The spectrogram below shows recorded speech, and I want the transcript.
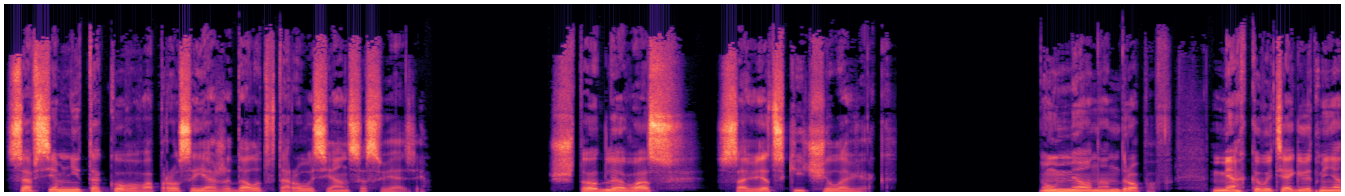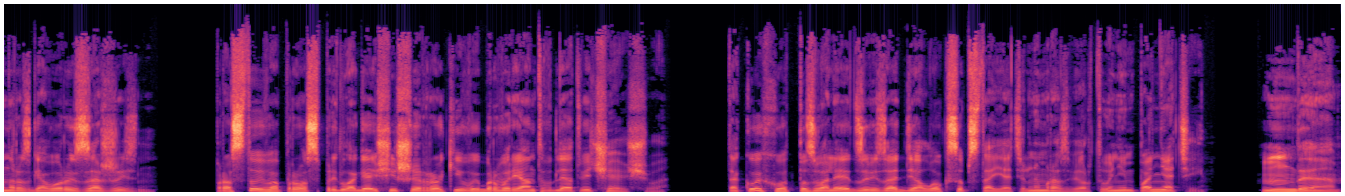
Совсем не такого вопроса я ожидал от второго сеанса связи. «Что для вас советский человек?» Умён Андропов. Мягко вытягивает меня на разговоры за жизнь. Простой вопрос, предлагающий широкий выбор вариантов для отвечающего. Такой ход позволяет завязать диалог с обстоятельным развертыванием понятий. М-да,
